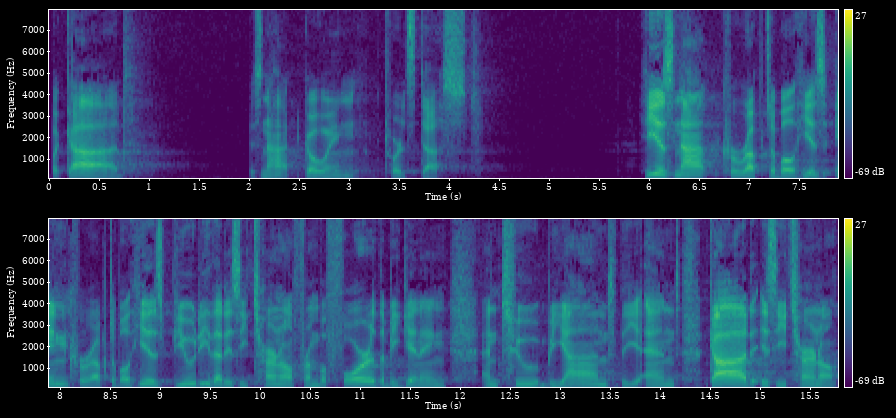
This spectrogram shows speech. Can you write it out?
But God is not going towards dust. He is not corruptible, He is incorruptible. He is beauty that is eternal from before the beginning and to beyond the end. God is eternal.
